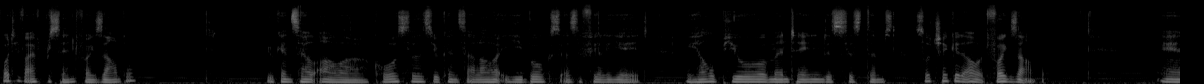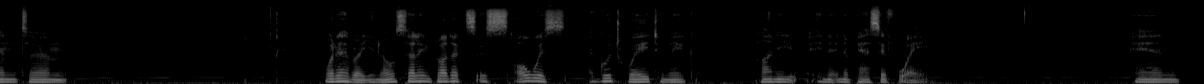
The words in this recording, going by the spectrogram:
45%, for example. You can sell our courses, you can sell our ebooks as affiliate. We help you maintaining the systems. So check it out, for example. And um, whatever, you know, selling products is always a good way to make money in a, in a passive way. And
